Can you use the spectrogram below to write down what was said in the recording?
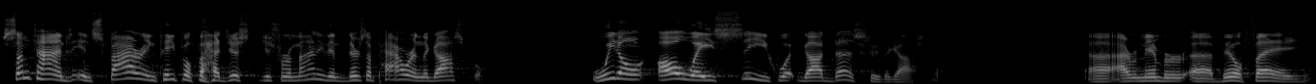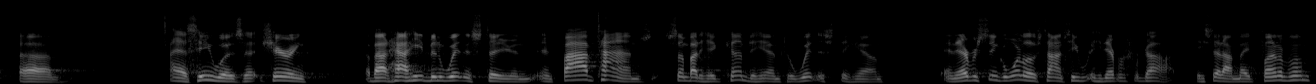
sometimes inspiring people by just, just reminding them there's a power in the gospel. We don't always see what God does through the gospel. Uh, I remember uh, Bill Fay, uh, as he was uh, sharing about how he'd been witnessed to, and, and five times somebody had come to him to witness to him, and every single one of those times he, he never forgot. He said, I made fun of them,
